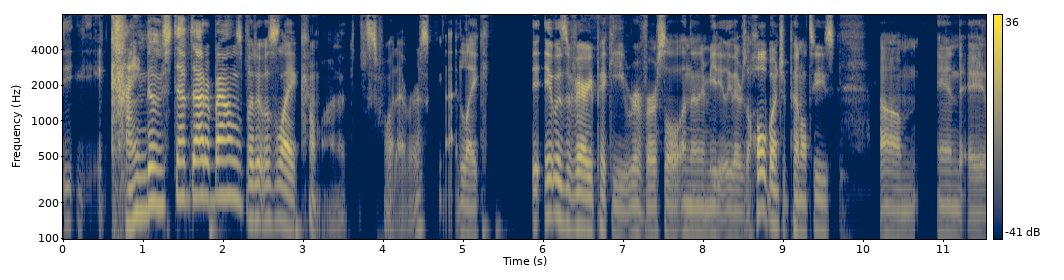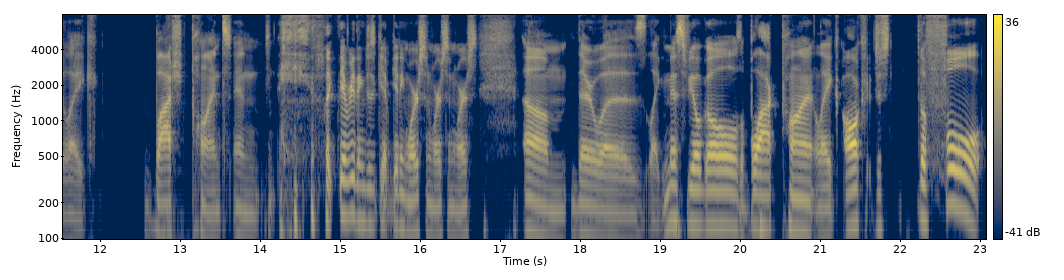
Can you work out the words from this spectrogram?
it kind of stepped out of bounds, but it was like, come on, it's whatever. It's like it, it was a very picky reversal, and then immediately there was a whole bunch of penalties, um, and a like botched punt and like everything just kept getting worse and worse and worse. Um, there was like missed field goals, a block punt, like all just the full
